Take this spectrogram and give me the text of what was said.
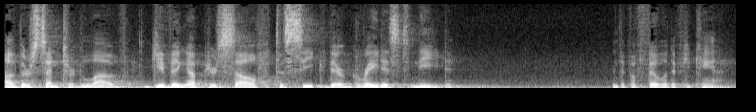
other centered love, giving up yourself to seek their greatest need and to fulfill it if you can.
